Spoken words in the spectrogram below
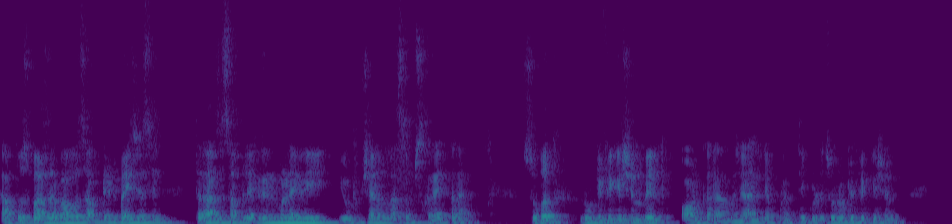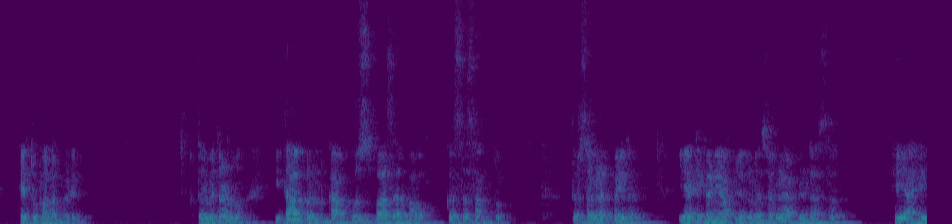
कापूस बाजारभावाचा अपडेट पाहिजे असेल तर आजच आपल्या ग्रीन ॲग्री यूट्यूब चॅनलला सबस्क्राईब करा. सोबत नोटिफिकेशन बेल ऑन करा म्हणजे आलेल्या प्रत्येक व्हिडिओचं नोटिफिकेशन हे तुम्हाला मिळेल. तर मित्रांनो इथं आपण कापूस बाजारभाव कसं सांगतो? तर सगळ्यात पहिलं या ठिकाणी आपल्याकडे सगळे अपडेट असतात. हे आहे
